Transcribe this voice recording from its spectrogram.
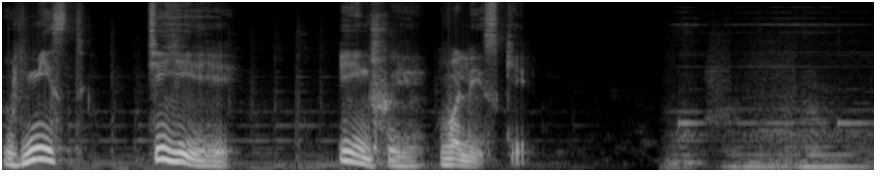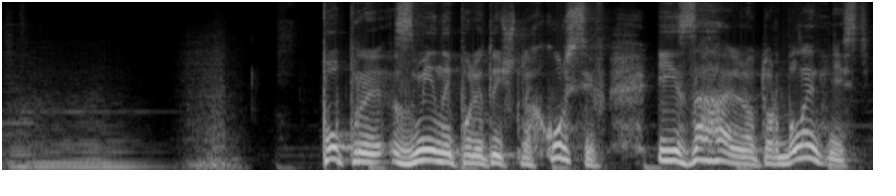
вміст тієї іншої валізки. Попри зміни політичних курсів і загальну турбулентність,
